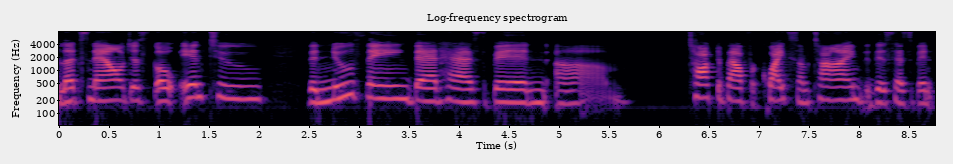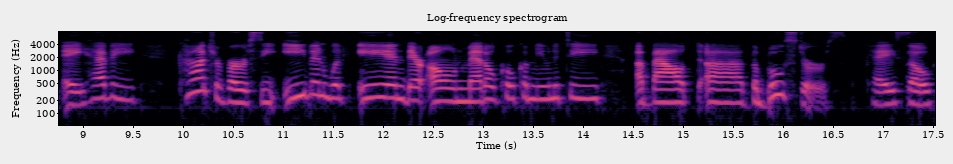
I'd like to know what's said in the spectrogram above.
let's now just go into the new thing that has been um, talked about for quite some time. This has been a heavy controversy, even within their own medical community, about uh, the boosters. Okay, so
